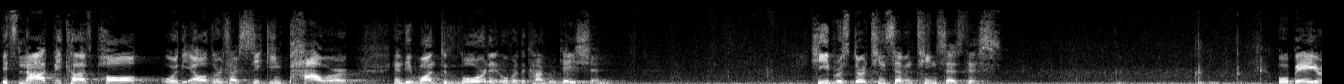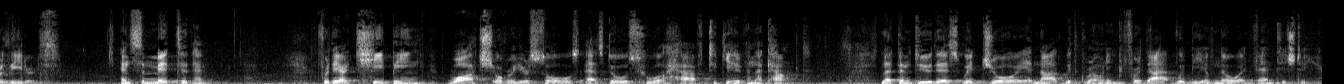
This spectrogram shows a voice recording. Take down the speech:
It's not because Paul or the elders are seeking power and they want to lord it over the congregation. Hebrews 13:17 says this. Obey your leaders and submit to them, for they are keeping watch over your souls as those who will have to give an account. Let them do this with joy and not with groaning, for that would be of no advantage to you.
